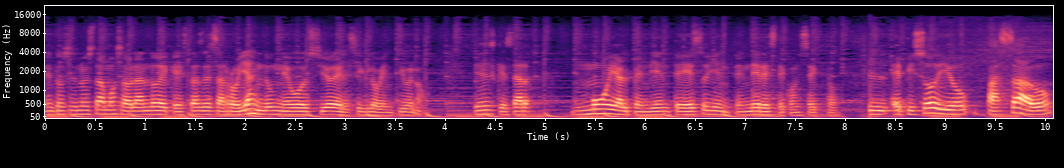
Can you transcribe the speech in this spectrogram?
entonces no estamos hablando de que estás desarrollando un negocio del siglo XXI. Tienes que estar muy al pendiente de eso y entender este concepto. El episodio pasado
